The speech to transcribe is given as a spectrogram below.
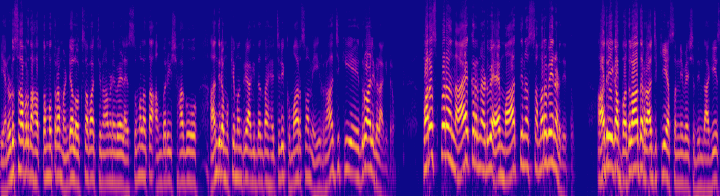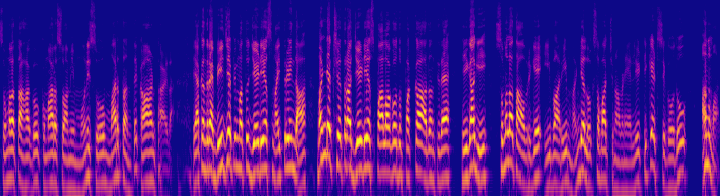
ಎರಡು ಸಾವಿರದ ಹತ್ತೊಂಬತ್ತರ ಮಂಡ್ಯ ಲೋಕಸಭಾ ಚುನಾವಣೆ ವೇಳೆ ಸುಮಲತಾ, ಅಂಬರೀಷ್ ಹಾಗೂ ಆಂಧ್ರ ಮುಖ್ಯಮಂತ್ರಿ ಆಗಿದ್ದಂಥ ಎಚ್ ಡಿ ಕುಮಾರಸ್ವಾಮಿ ರಾಜಕೀಯ ಎದುರಾಳಿಗಳಾಗಿದ್ದರು. ಪರಸ್ಪರ ನಾಯಕರ ನಡುವೆ ಮಾತಿನ ಸಮರವೇ ನಡೆದಿತ್ತು. ಆದ್ರೆ ಈಗ ಬದಲಾದ ರಾಜಕೀಯ ಸನ್ನಿವೇಶದಿಂದಾಗಿ ಸುಮಲತಾ ಹಾಗೂ ಕುಮಾರಸ್ವಾಮಿ ಮುನಿಸು ಮರ್ತಂತೆ ಕಾಣ್ತಾ ಇದೆ. ಯಾಕಂದ್ರೆ ಬಿಜೆಪಿ ಮತ್ತು ಜೆಡಿಎಸ್ ಮೈತ್ರಿಯಿಂದ ಮಂಡ್ಯ ಕ್ಷೇತ್ರ ಜೆಡಿಎಸ್ ಪಾಲಾಗೋದು ಪಕ್ಕ ಆದಂತಿದೆ. ಹೀಗಾಗಿ ಸುಮಲತಾ ಅವರಿಗೆ ಈ ಬಾರಿ ಮಂಡ್ಯ ಲೋಕಸಭಾ ಚುನಾವಣೆಯಲ್ಲಿ ಟಿಕೆಟ್ ಸಿಗೋದು ಅನುಮಾನ.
